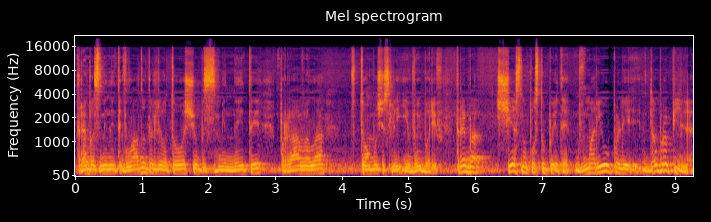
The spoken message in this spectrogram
Треба змінити владу для того, щоб змінити правила, в тому числі і виборів. Треба чесно поступити в Маріуполі Добропілля.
